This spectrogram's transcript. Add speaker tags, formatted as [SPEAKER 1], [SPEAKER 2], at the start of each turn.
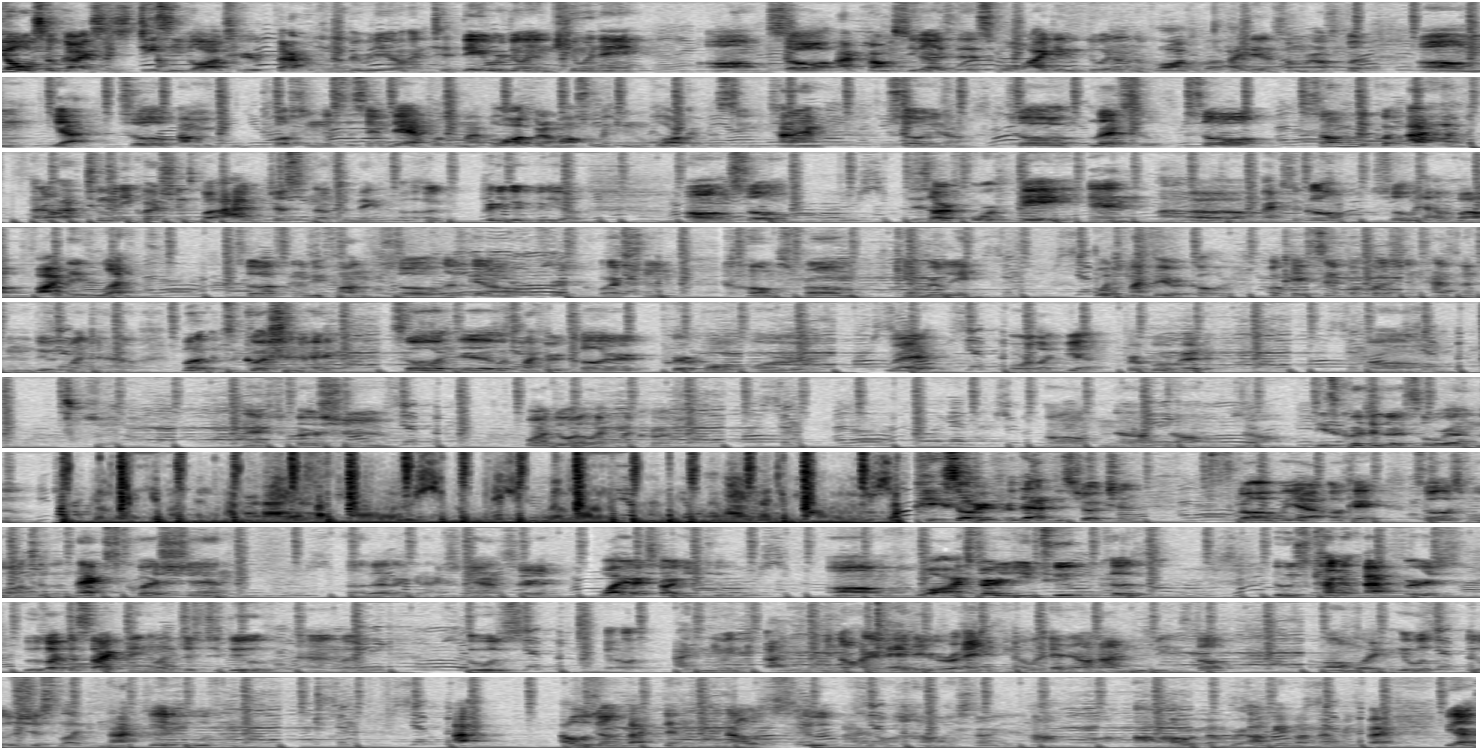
[SPEAKER 1] Yo, what's up guys? It's GC Vlogs here, back with another video, and today we're doing a Q&A. Um, so I promised you guys this, well I didn't do it on the vlogs, but I did it somewhere else, but um, yeah. So I'm posting this the same day I posted my vlog, but I'm also making a vlog at the same time. So, you know, so let's, so some of the, I have, I don't have too many questions, but I have just enough to make a, a pretty good video. Um, so this is our fourth day and uh, five days left. So that's gonna be fun. So let's get on with the first question. Comes from Kimberly. What's my favorite color? Okay, simple question. Has nothing to do with my channel, but it's a question, right? So uh, what's my favorite color? Purple or red? Or like yeah, purple or red? Um. So yeah. Next question. Why do I like my crush? Um, no, no, no. These questions are so random. Okay, sorry for that destruction. Uh, but yeah, okay. So let's move on to the next question uh, that I can actually answer. Why did I start YouTube? Um, well, I started YouTube because it was kind of at first it was like a side thing, like just to do, and like it was. Uh, I didn't even I didn't even know how to edit or anything. I would edit on iMovie and stuff. Um, like it was it was just like not good. It wasn't. I I was young back then, and I was, was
